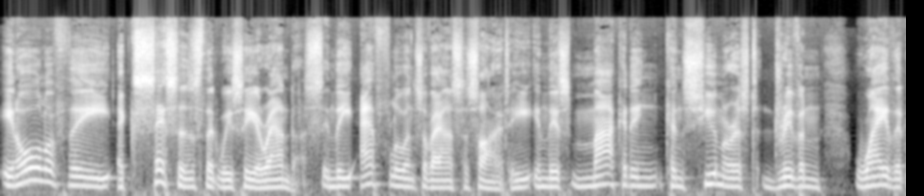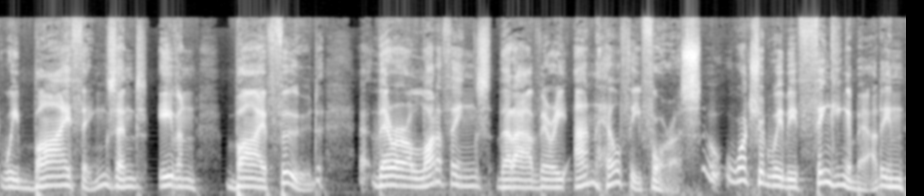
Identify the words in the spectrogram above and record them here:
In all of the excesses that we see around us, in the affluence of our society, in this marketing, consumerist driven way that we buy things and even buy food, there are a lot of things that are very unhealthy for us. What should we be thinking about in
